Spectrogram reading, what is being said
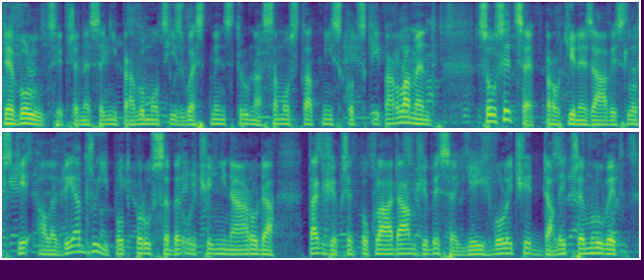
devoluci přenesení pravomocí z Westminsteru na samostatný skotský parlament. Jsou sice proti nezávislosti, ale vyjadřují podporu sebeurčení národa, takže předpokládám, že by se jejich voliči dali přemluvit.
